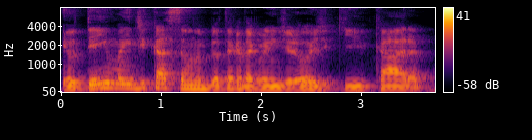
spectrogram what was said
eu tenho uma indicação na biblioteca da Granger hoje que, cara,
